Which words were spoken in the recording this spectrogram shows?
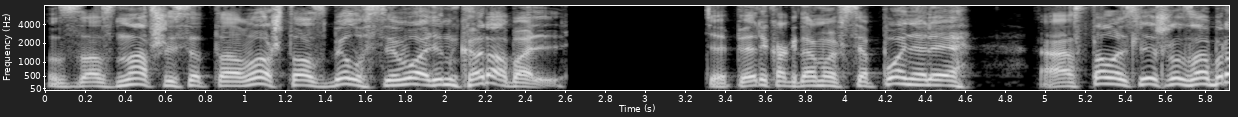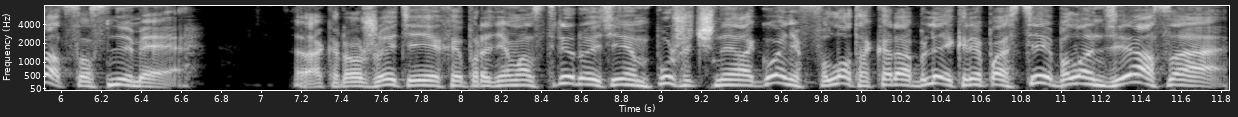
зазнавшись от того, что сбил всего один корабль. Теперь, когда мы все поняли, осталось лишь разобраться с ними. Окружите их и продемонстрируйте им пушечный огонь флота кораблей крепостей Баландиаса!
